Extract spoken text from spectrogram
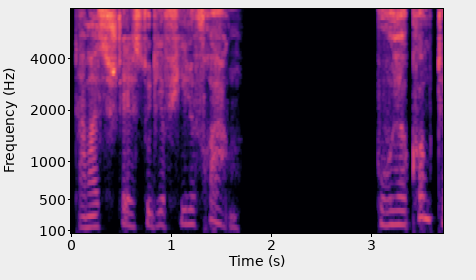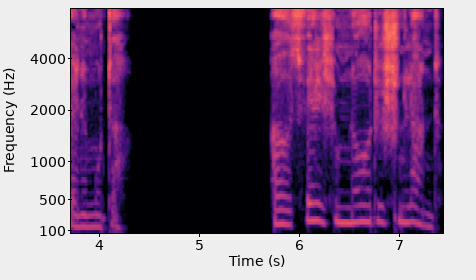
Damals stellst du dir viele Fragen. Woher kommt deine Mutter? Aus welchem nordischen Land?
